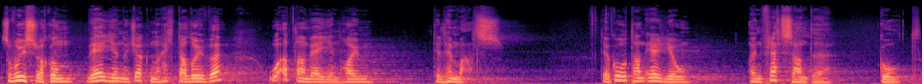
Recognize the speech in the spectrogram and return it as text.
Så viser oss veien og gjøkken og hekta løyve og allan veien hjem til himmels. Det er god han er jo en frelsande god.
